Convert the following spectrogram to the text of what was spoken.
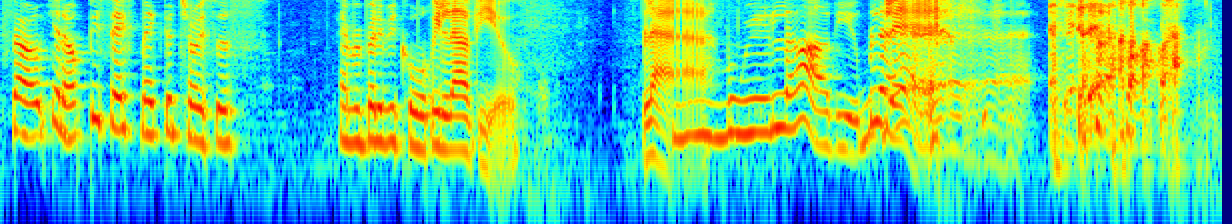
So, you know, be safe, make good choices. Everybody be cool. We love you. Blah. Mm, we love you. Blah. Blah.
